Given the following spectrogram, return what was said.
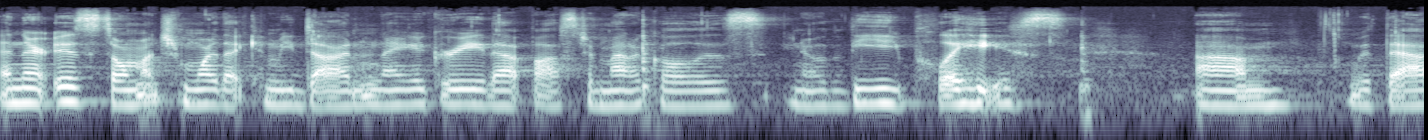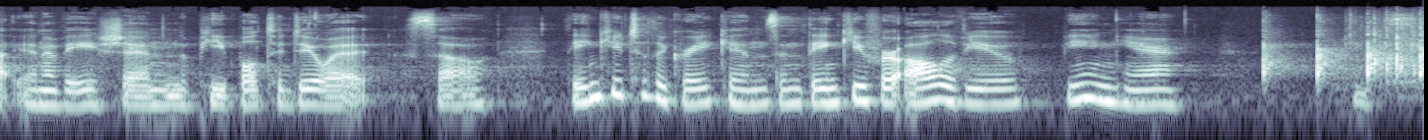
and there is so much more that can be done and i agree that boston medical is you know the place um, with that innovation the people to do it so thank you to the Graykens and thank you for all of you being here Thanks.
